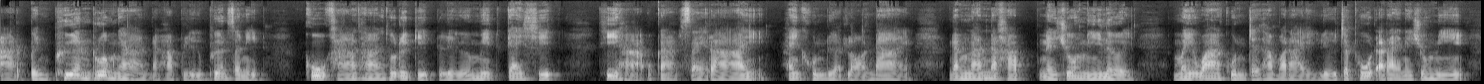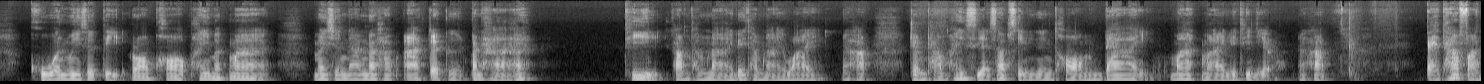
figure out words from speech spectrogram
อาจเป็นเพื่อนร่วมงานนะครับ หรือเพื่อนสนิท คู่ค้าทางธุรกิจ หรือมิตรใกล้ชิด ที่หาโอกาสใส่ร้าย ให้คุณเดือดร้อนได้ ดังนั้นนะครับในช่วงนี้เลย ไม่ว่าคุณจะทำอะไร หรือจะพูดอะไรในช่วงนี้ ควรมีสติรอบคอบให้มาก ๆ ไม่เช่นนั้นนะครับ อาจจะเกิดปัญหาที่คำทำนายได้ทำนายไว้นะครับ จนทำให้เสียทรัพย์สินเงินทองได้มากมายเลยทีเดียวนะครับ แต่ถ้าฝัน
